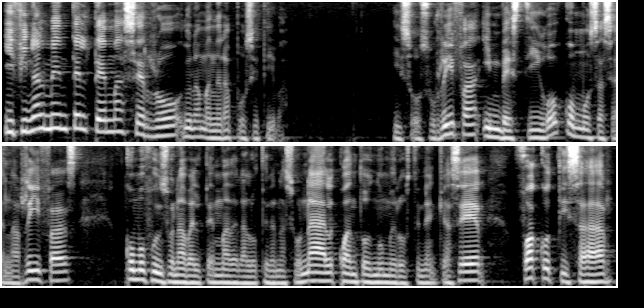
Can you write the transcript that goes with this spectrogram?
Y finalmente el tema cerró de una manera positiva. Hizo su rifa, investigó cómo se hacían las rifas, cómo funcionaba el tema de la Lotería Nacional, cuántos números tenían que hacer, fue a cotizar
